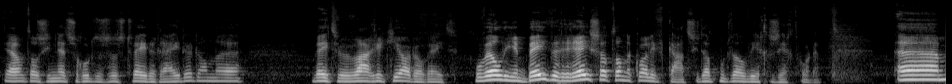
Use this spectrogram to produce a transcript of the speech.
ja, want als hij net zo goed is als tweede rijder, dan weten we waar Ricciardo reed. Hoewel hij een betere race had dan de kwalificatie, dat moet wel weer gezegd worden. Ehm,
